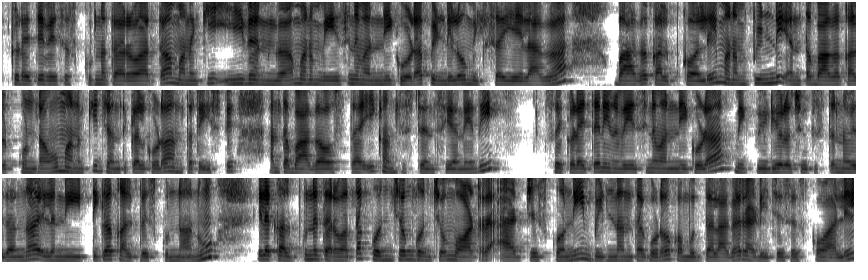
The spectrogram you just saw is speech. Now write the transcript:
ఇక్కడైతే వేసేసుకున్న తర్వాత మనకి ఈవెన్గా మనం వేసినవన్నీ కూడా పిండిలో మిక్స్ అయ్యేలాగా బాగా కలుపుకోవాలి. మనం పిండి ఎంత బాగా కలుపుకుంటామో మనకి జంతికలు కూడా అంత టేస్ట్ అంత బాగా వస్తాయి. కన్సిస్టెన్సీ అనేది సో ఇక్కడైతే నేను వేసినవన్నీ కూడా మీకు వీడియోలో చూపిస్తున్న విధంగా ఇలా నీట్గా కలిపేసుకున్నాను. ఇలా కలుపుకున్న తర్వాత కొంచెం కొంచెం వాటర్ యాడ్ చేసుకొని బిడ్డంతా కూడా ఒక ముద్దలాగా రెడీ చేసేసుకోవాలి.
